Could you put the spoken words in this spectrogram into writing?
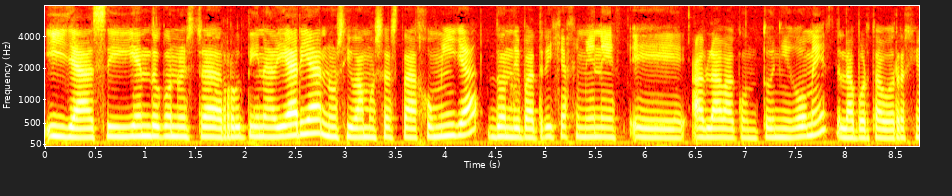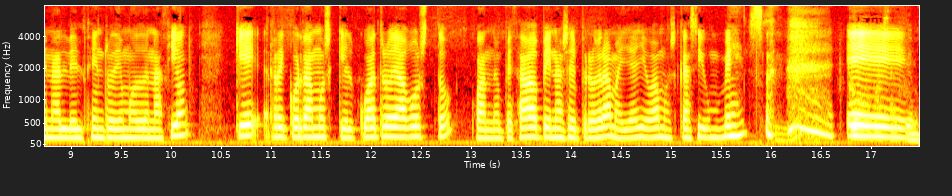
Y ya siguiendo con nuestra rutina diaria, nos íbamos hasta Jumilla, donde Patricia Jiménez eh, hablaba con Toñi Gómez, la portavoz regional del Centro de Modonación, que recordamos que el 4 de agosto, cuando empezaba apenas el programa, ya llevamos casi un mes, eh,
